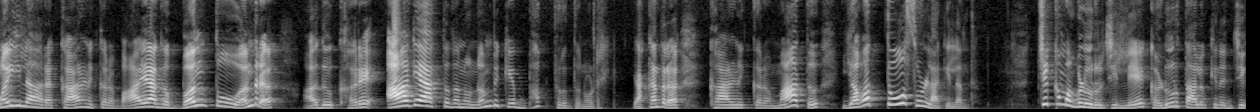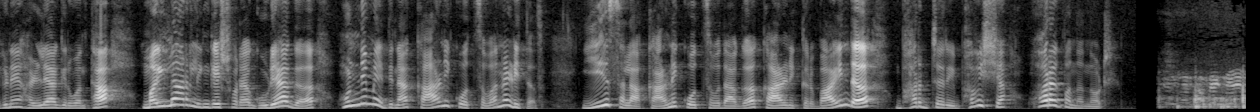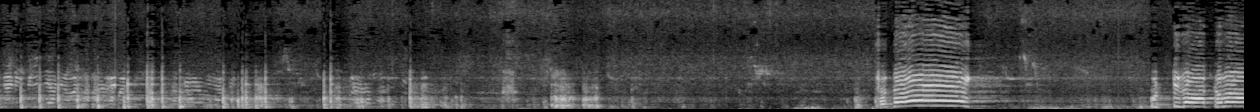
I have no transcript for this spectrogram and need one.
ಮೈಲಾರ ಕಾರಣಿಕರ ಬಾಯಾಗ ಬಂತು ಅಂದ್ರೆ ಅದು ಖರೆ ಆಗೇ ಆಗ್ತದನ್ನೋ ನಂಬಿಕೆ ಭಕ್ತರದ್ದು ನೋಡ್ರಿ. ಯಾಕಂದ್ರೆ ಕಾರಣಿಕರ ಮಾತು ಯಾವತ್ತೂ ಸುಳ್ಳಾಗಿಲ್ಲಂತ. ಚಿಕ್ಕಮಗಳೂರು ಜಿಲ್ಲೆ ಕಡೂರು ತಾಲೂಕಿನ ಜಿಗಣೆ ಹಳ್ಳಿಯಾಗಿರುವಂಥ ಮೈಲಾರ ಲಿಂಗೇಶ್ವರ ಗುಡಿಯಾಗ ಹುಣ್ಣಿಮೆ ದಿನ ಕಾರ್ಣಿಕೋತ್ಸವ ನಡೀತದ. ಈ ಸಲ ಕಾರ್ಣಿಕೋತ್ಸವದಾಗ ಕಾರ್ಣಿಕರ ಬಾಯಿಂದ ಭರ್ಜರಿ ಭವಿಷ್ಯ ಹೊರಗೆ ಬಂದದ ನೋಡ್ರಿ. ಶ್ರದ್ಧೆ! ಹುಟ್ಟಿದ ಕಮಲ,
